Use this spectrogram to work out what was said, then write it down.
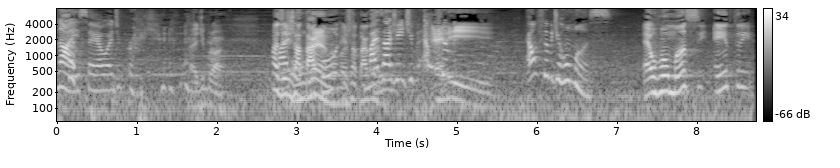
Não, isso aí é o Ed Brock. É de Brock. Mas, Mas- ele já tá Venom, com. Ele já tá Mas com... a gente. É um, filme, é um filme de romance. É um romance entre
